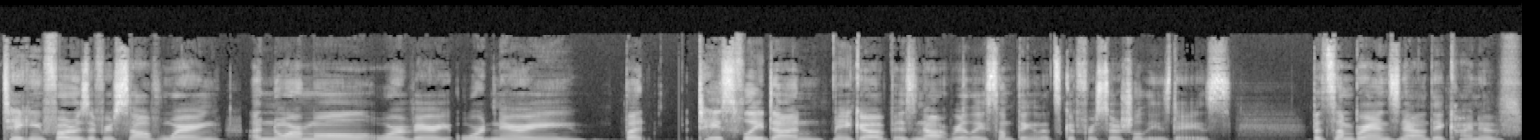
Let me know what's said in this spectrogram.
taking photos of yourself wearing a normal or very ordinary but tastefully done makeup is not really something that's good for social these days. But some brands now they kind of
